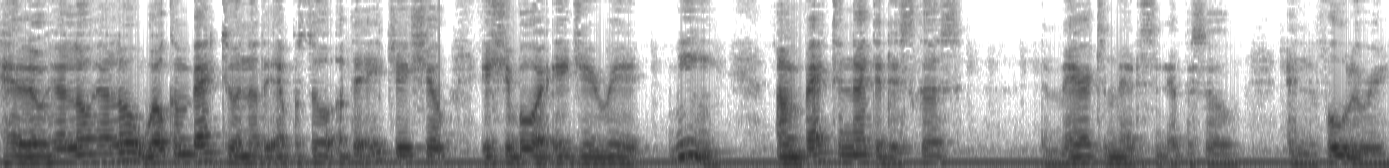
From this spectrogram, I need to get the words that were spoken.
Hello, hello, hello. Welcome back to another episode of the AJ Show. It's your boy, AJ Red. Me. I'm back tonight to discuss the Marriage to Medicine episode and the foolery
